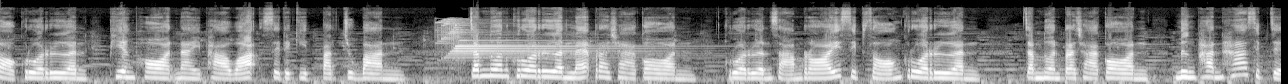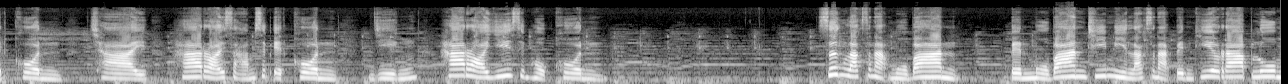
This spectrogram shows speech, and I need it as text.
ต่อครัวเรือน เพียงพอในภาวะเศรษฐกิจปัจจุบันจำนวนครัวเรือนและประชากร ครัวเรือน 312 ครัวเรือน จำนวนประชากร 1,057 คน ชาย 531 คน หญิง 526 คน ซึ่งลักษณะหมู่บ้านเป็นหมู่บ้านที่มีลักษณะเป็นที่ราบลุ่ม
